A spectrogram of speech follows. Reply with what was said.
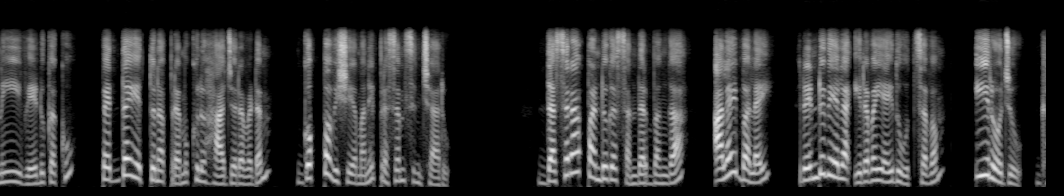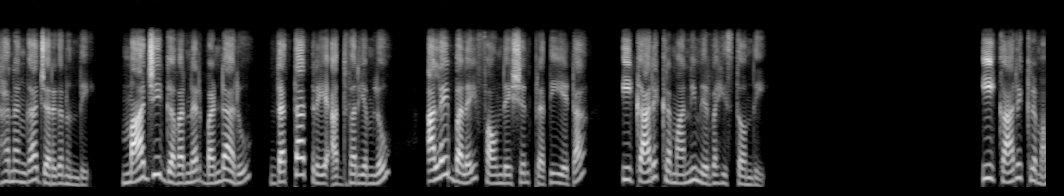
అని ఈ వేడుకకు పెద్ద ఎత్తున ప్రముఖులు హాజరవడం గొప్ప విషయమని ప్రశంసించారు. దసరా పండుగ సందర్భంగా అలై బలై రెండువేల ఇరవై ఐదు ఉత్సవం ఈరోజు ఘనంగా జరగనుంది. మాజీ గవర్నర్ బండారు దత్తాత్రేయ ఆధ్వర్యంలో అలై బలై ఫౌండేషన్ ప్రతి ఏటా ఈ కార్యక్రమాన్ని నిర్వహిస్తోంది. ఈ కార్యక్రమ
